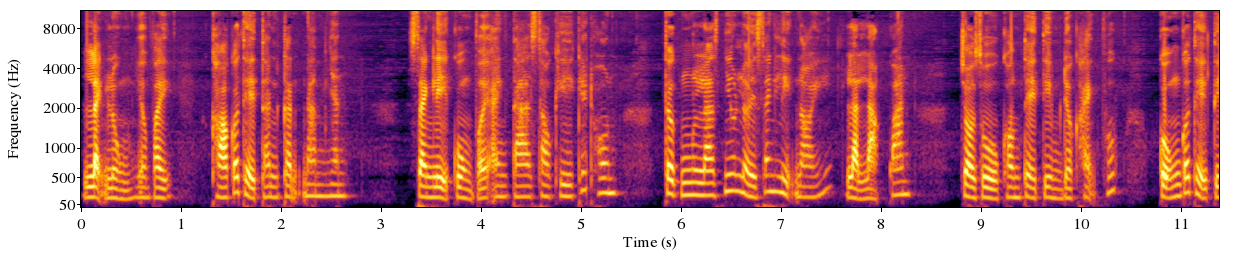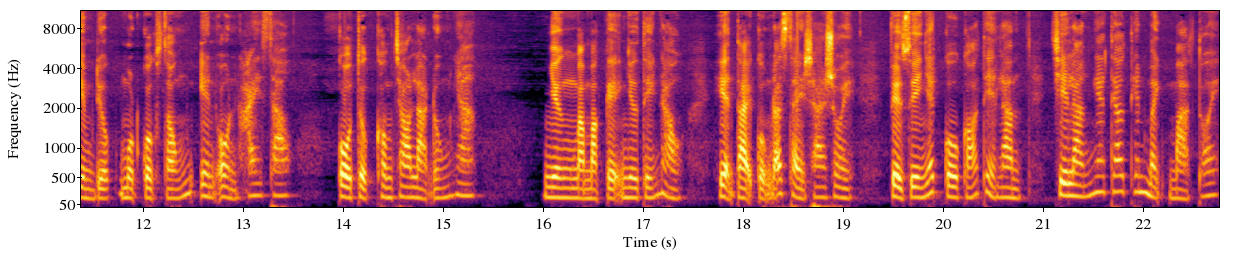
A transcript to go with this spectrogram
Lạnh lùng như vậy, khó có thể thân cận nam nhân. Danh lị cùng với anh ta sau khi kết hôn, thực là như lời danh lị nói là lạc quan. Cho dù không thể tìm được hạnh phúc, cũng có thể tìm được một cuộc sống yên ổn hay sao? Cô thực không cho là đúng nha. Nhưng mà mặc kệ như thế nào, hiện tại cũng đã xảy ra rồi. Việc duy nhất cô có thể làm chỉ là nghe theo thiên mệnh mà thôi.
